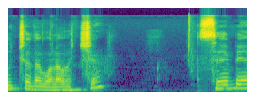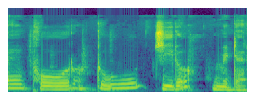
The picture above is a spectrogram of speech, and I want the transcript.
উচ্চতা বলা হচ্ছে seven four two zero metre.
